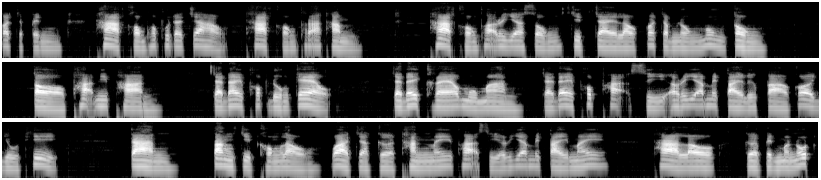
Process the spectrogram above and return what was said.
ก็จะเป็นทาสของพระพุทธเจ้าทาสของพระธรรมทาสของพระอริยสงฆ์จิตใจเราก็จำนงมุ่งตรง ต่อพระนิพพาน จะได้พบดวงแก้ว จะได้แคล้วหมู่มารจะได้พบพระศรีอริยเมตไตรหรือเปล่าก็อยู่ที่การตั้งจิตของเรา ว่าจะเกิดทันไหมพระศรีอริยเมตไตรไหมถ้าเราเกิดเป็นมนุษย์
